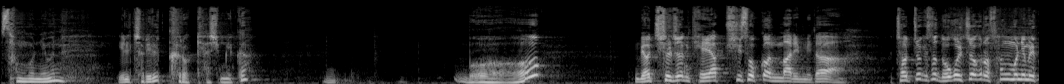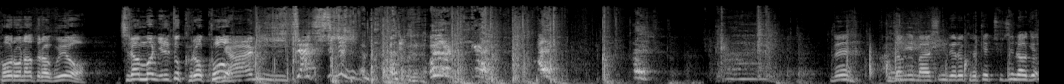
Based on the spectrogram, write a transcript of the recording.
상무님은 일 처리를 그렇게 하십니까? 뭐? 며칠 전 계약 취소 건 말입니다. 저쪽에서 노골적으로 상무님을 거론하더라고요. 지난번 일도 그렇고. 야, 이 자식이! 네, 부장님 말씀대로 그렇게 추진하게.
